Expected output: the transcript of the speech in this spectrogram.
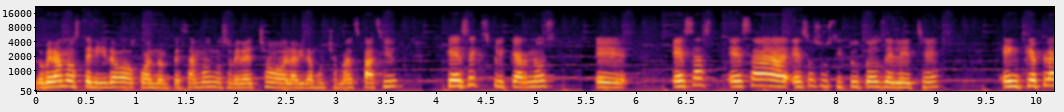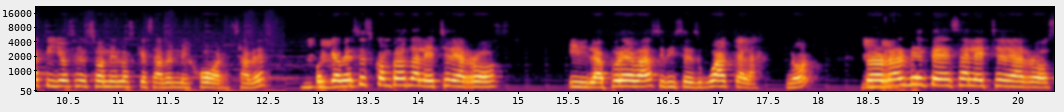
lo hubiéramos tenido cuando empezamos, nos hubiera hecho la vida mucho más fácil, que es explicarnos eh, esas, esos sustitutos de leche, en qué platillos son en los que saben mejor, ¿sabes? Porque a veces compras la leche de arroz y la pruebas y dices, guácala, ¿no? Pero realmente esa leche de arroz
